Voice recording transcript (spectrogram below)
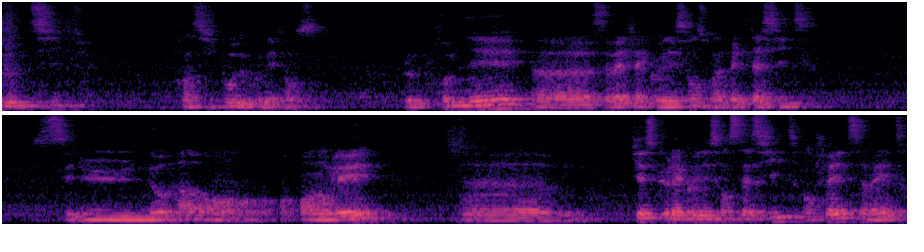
deux types principaux de connaissances. Premier, euh, ça va être la connaissance qu'on appelle tacite. C'est du know-how en, anglais. Euh, qu'est-ce que la connaissance tacite? En fait, ça va être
